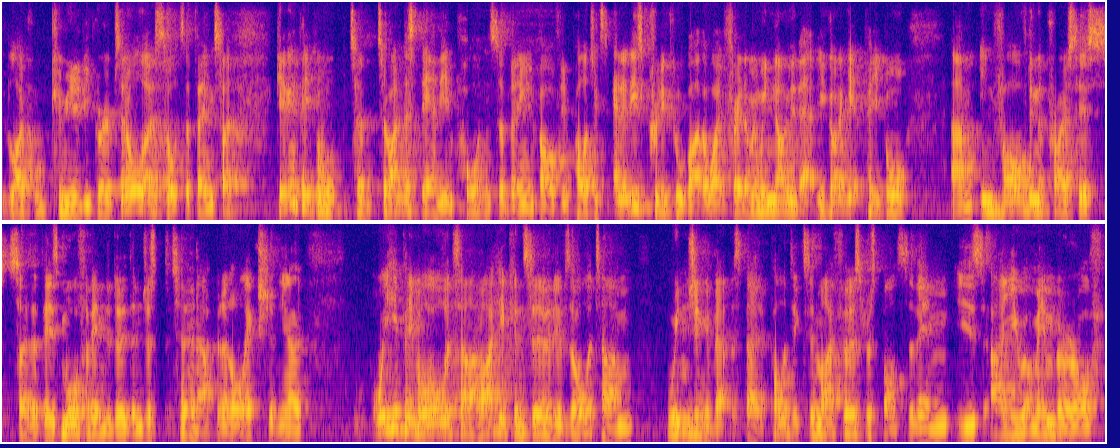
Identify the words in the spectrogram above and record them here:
local community groups and all those sorts of things. So getting people to, to understand the importance of being involved in politics, and it is critical, by the way, Fred. I mean, we know that you've got to get people um, involved in the process so that there's more for them to do than just turn up at an election. You know, we hear people all the time. I hear conservatives all the time whinging about the state of politics, and my first response to them is, "Are you a member of?"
